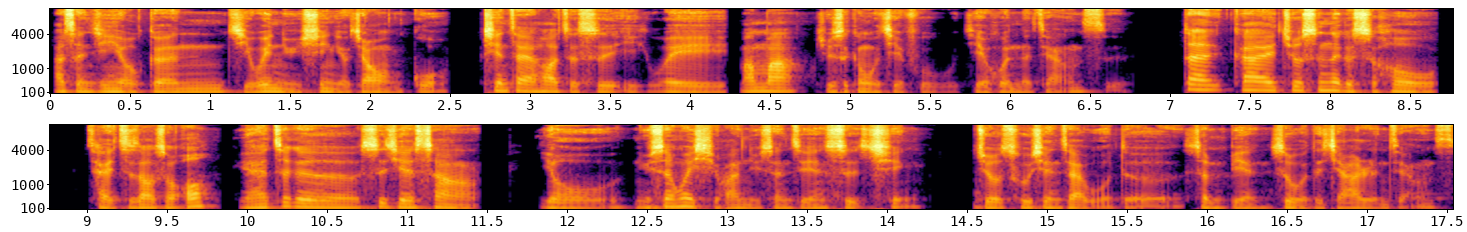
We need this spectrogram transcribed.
她曾经有跟几位女性有交往过，现在的话只是一位妈妈，就是跟我姐夫结婚的这样子。大概就是那个时候才知道说，哦，原来这个世界上。有女生会喜欢女生这件事情，就出现在我的身边，是我的家人这样子。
